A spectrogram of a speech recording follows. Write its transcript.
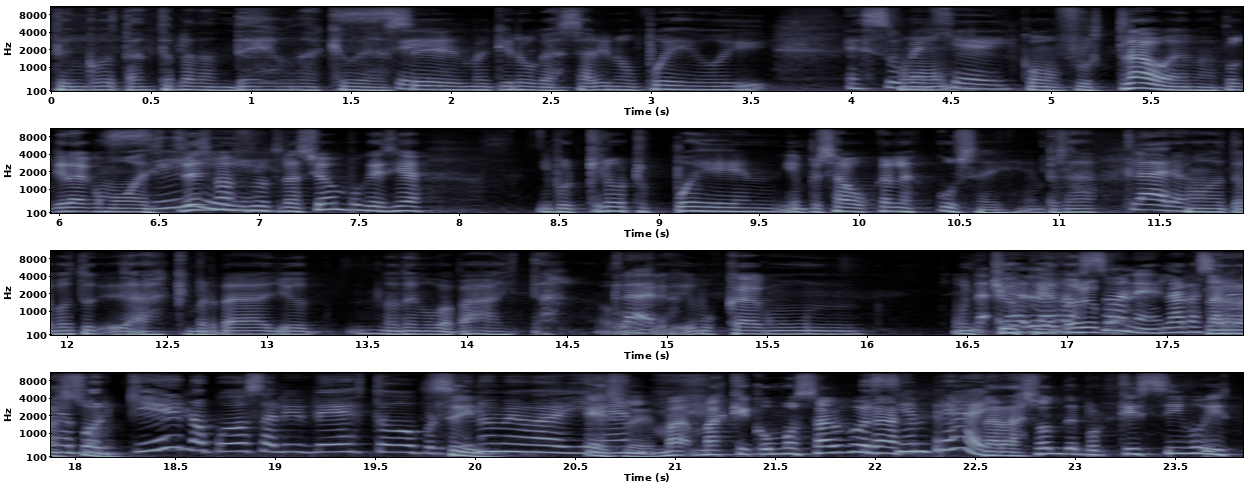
tengo tanta plata en deudas, ¿qué voy a hacer? Me quiero casar y no puedo. Y es súper heavy. Como frustrado además, porque era como estrés más frustración porque decía, ¿y por qué los otros pueden? Y empezaba a buscar la excusa ahí. Empezaba, claro. te puesto, ah, es que en verdad yo no tengo papá, ahí está. Claro. Y buscaba como un... un la, las razones, las razones de por qué no puedo salir de esto, por qué no me va bien. Eso es. Más, que cómo salgo era la razón de por qué sigo y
